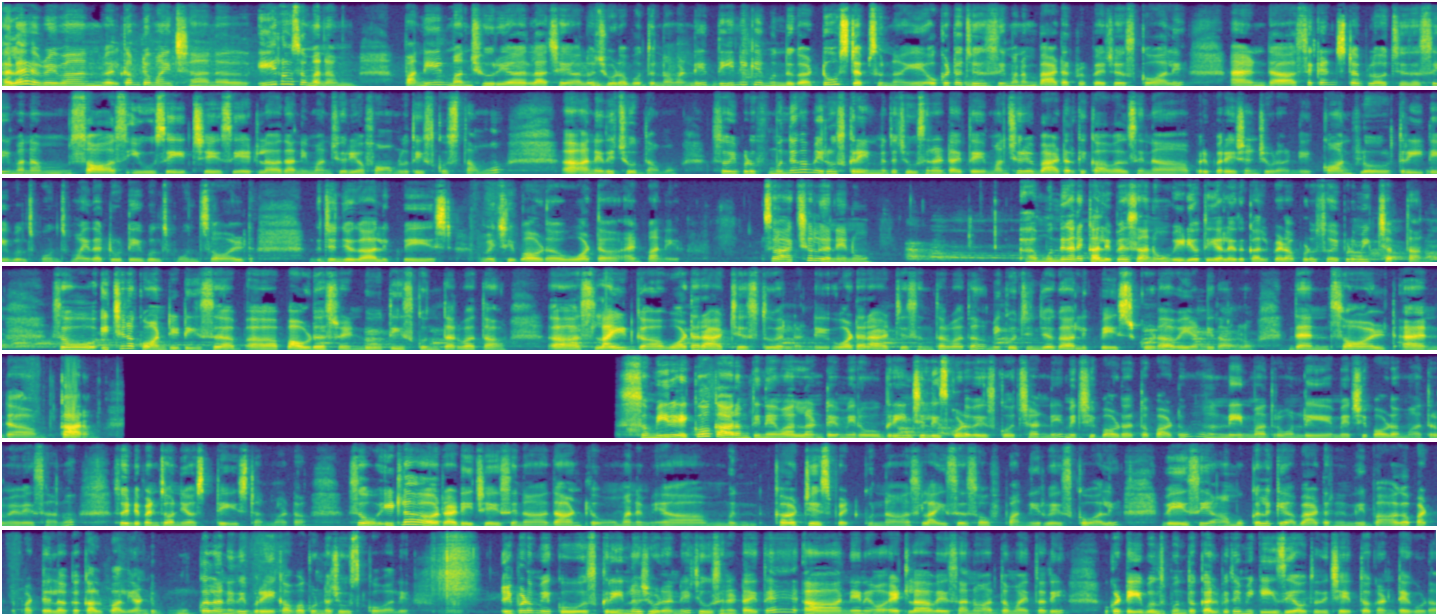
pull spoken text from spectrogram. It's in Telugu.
Hello everyone welcome to my channel ఈరోజు మనం పనీర్ మంచూరియా ఎలా చేయాలో చూడబోతున్నామండి. దీనికి ముందుగా టూ స్టెప్స్ ఉన్నాయి. ఒకటి వచ్చేసి మనం బ్యాటర్ ప్రిపేర్ చేసుకోవాలి. అండ్ సెకండ్ స్టెప్లో వచ్చేసి మనం సాస్ యూసేజ్ చేసి ఎట్లా దాన్ని మంచూరియా ఫామ్లో తీసుకొస్తాము అనేది చూద్దాము. సో ఇప్పుడు ముందుగా మీరు స్క్రీన్ మీద చూసినట్టయితే మంచూరియా బ్యాటర్కి కావాల్సిన ప్రిపరేషన్ చూడండి. Corn flour three tablespoons maida two tablespoons salt ginger garlic paste mirchi powder water and paneer so యాక్చువల్గా నేను ముందుగానే కలిపేశాను వీడియో తీయలేదు కలిపేటప్పుడు. సో ఇప్పుడు మీకు చెప్తాను. సో ఇచ్చిన క్వాంటిటీస్ పౌడర్స్ రెండు తీసుకున్న తర్వాత స్లైడ్గా వాటర్ యాడ్ చేస్తూ వెళ్ళండి. వాటర్ యాడ్ చేసిన తర్వాత మీకు జింజర్ గార్లిక్ పేస్ట్ కూడా వేయండి దానిలో. దెన్ సాల్ట్ అండ్ కారం. సో మీరు ఎక్కువ కారం తినే వాళ్ళంటే మీరు గ్రీన్ చిల్లీస్ కూడా వేసుకోవచ్చండి మిర్చి పౌడర్తో పాటు. నేను మాత్రం ఓన్లీ మిర్చి పౌడర్ మాత్రమే వేసాను. So it depends on your taste అనమాట సో ఇట్లా రెడీ చేసిన దాంట్లో మనం కట్ చేసి పెట్టుకున్న స్లైసెస్ ఆఫ్ పన్నీర్ వేసుకోవాలి. వేసి ఆ ముక్కలకి ఆ బ్యాటర్ అనేది బాగా పట్ పట్టేలాగా కలపాలి. అంటే ముక్కలు అనేది బ్రేక్ అవ్వకుండా చూసుకోవాలి. ఇప్పుడు మీకు స్క్రీన్లో చూడండి చూసినట్టయితే నేను ఎట్లా వేసానో అర్థమవుతుంది. ఒక టేబుల్ స్పూన్తో కలిపితే మీకు ఈజీ అవుతుంది చేత్తో కంటే కూడా.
